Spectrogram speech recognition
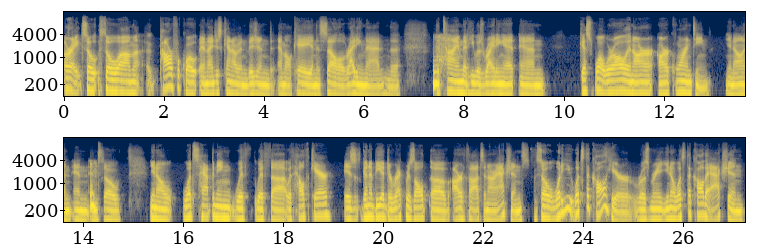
all right so so um powerful quote and i just kind of envisioned mlk in his cell writing that and the the time that he was writing it and guess what? We're all in our our quarantine you know and and and so you know what's happening with with uh, with healthcare is going to be a direct result of our thoughts and our actions so what do you what's the call here rosemarie you know what's the call to action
